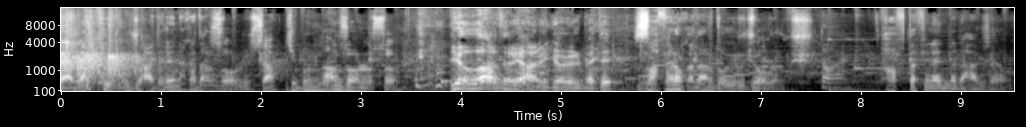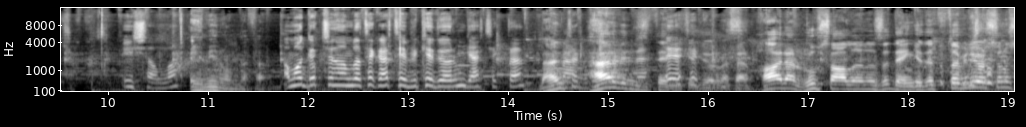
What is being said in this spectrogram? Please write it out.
Derler ki mücadele ne kadar zorluysa ki bundan zorlusu yıllardır yani görülmedi. Zafer o kadar doyurucu olurmuş. Doğru. Hafta finalinde daha güzel olacak. İnşallah. Emin olun efendim. Ama Gökçen Hanım'ı da tekrar tebrik ediyorum gerçekten. Ben Çok her birinizi tebrik Evet, ediyorum efendim. Hala ruh sağlığınızı dengede tutabiliyorsunuz.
